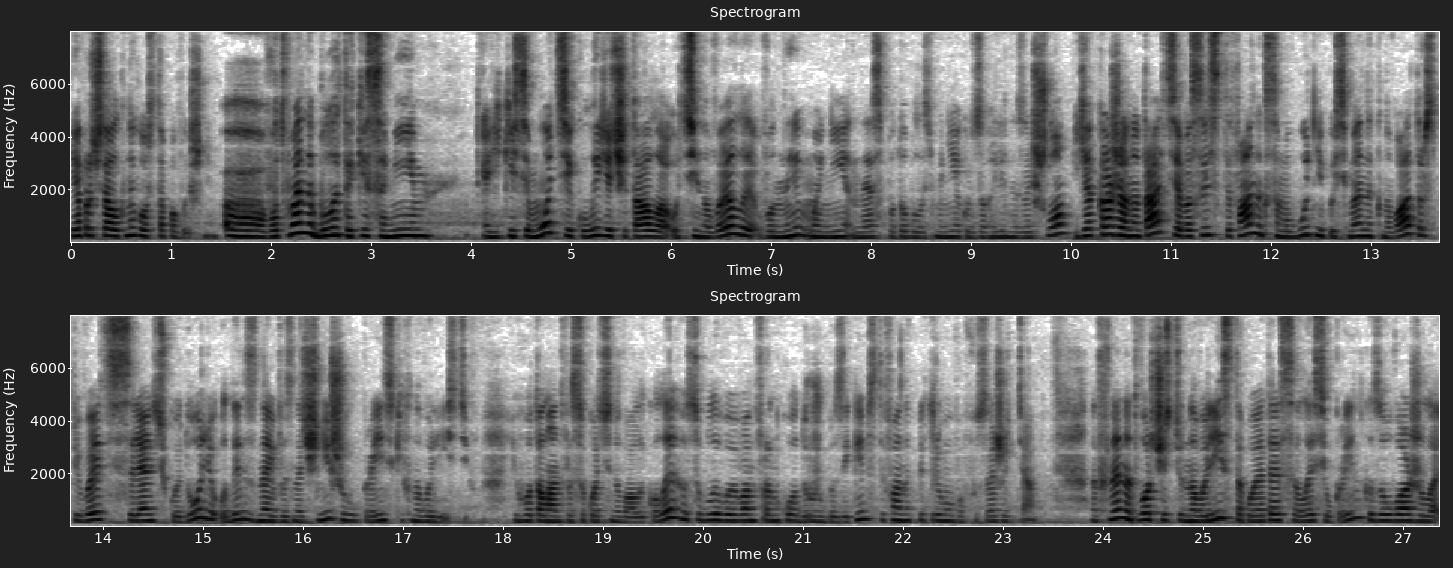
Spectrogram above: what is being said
Я прочитала книгу Остапа Вишні. Е, От в мене були такі самі. Якісь емоції, коли я читала оці новели, вони мені не сподобались, мені якось взагалі не зайшло. Як каже анотація, Василь Стефаник, самобутній письменник-новатор, співець селянської долі, один з найвизначніших українських новелістів. Його талант високо цінували колеги, особливо Іван Франко, дружбу з яким Стефаник підтримував усе життя. Натхнена творчістю новеліста, поетеси Лесі Українка зауважила,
